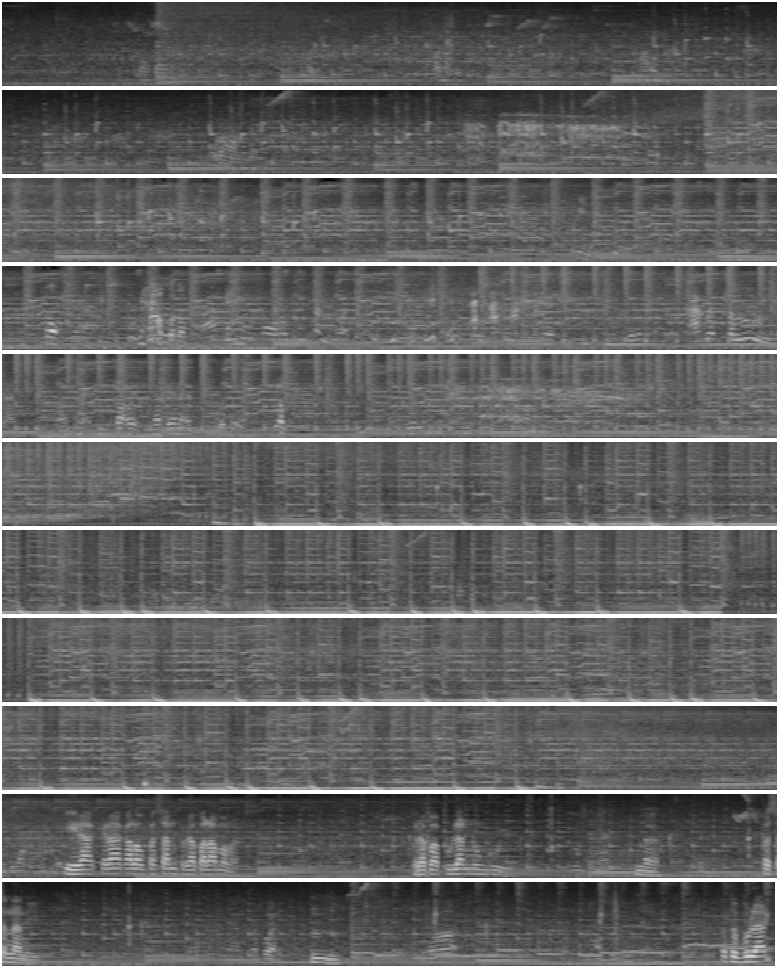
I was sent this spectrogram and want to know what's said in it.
Oh, toh? Aku telu lho kan. Wis nanti nek buat. Kira-kira kalau pesan berapa lama, Mas? Berapa bulan nunggu? ya? Nah, pesanan ini. Hmm. Satu bulan.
